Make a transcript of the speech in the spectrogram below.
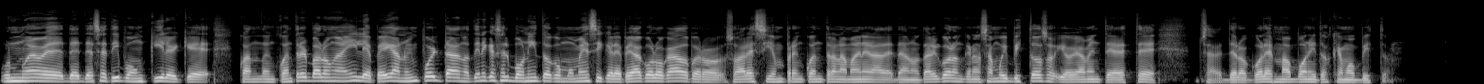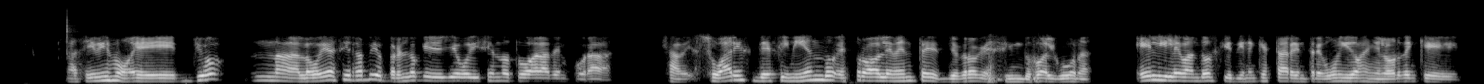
un 9 de, ese tipo, un killer, que cuando encuentra el balón ahí le pega, no importa, no tiene que ser bonito como Messi que le pega colocado, pero Suárez siempre encuentra la manera de, anotar el gol, aunque no sea muy vistoso, y obviamente este, de los goles más bonitos que hemos visto. Así mismo, eh, yo nada, lo voy a decir rápido, pero es lo que yo llevo diciendo toda la temporada. ¿Sabes? Suárez definiendo es probablemente, yo creo que sin duda alguna, él y Lewandowski tienen que estar entre uno y dos en el orden que,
